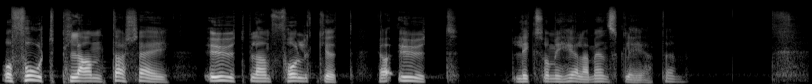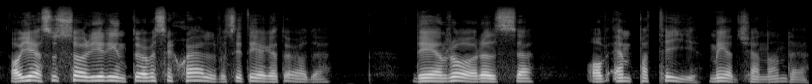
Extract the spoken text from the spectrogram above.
och fortplantar sig ut bland folket, ja ut liksom i hela mänskligheten. Ja, Jesus sörjer inte över sig själv och sitt eget öde. Det är en rörelse av empati, medkännande.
